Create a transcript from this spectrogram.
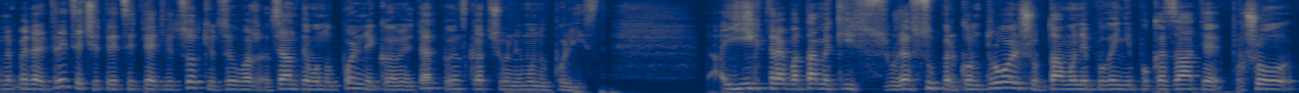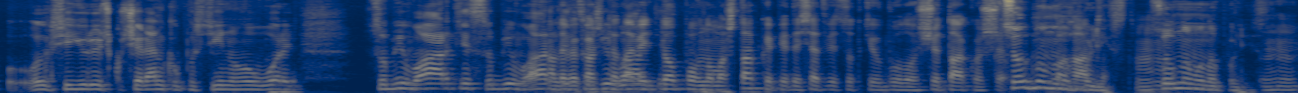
не пам'ятаю, 30 чи 35% це це антимонопольний комітет повинен сказати, що вони монополісти. Їх треба там якийсь вже суперконтроль, щоб там вони повинні показати, про що Олексій Юрійович Кучеренко постійно говорить. Собі вартість, собі вартість. Але ви кажете, навіть до повномасштабки 50% було, що також все одно багато. монополіст. Мгм. Все одно монополіст. Мгм.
